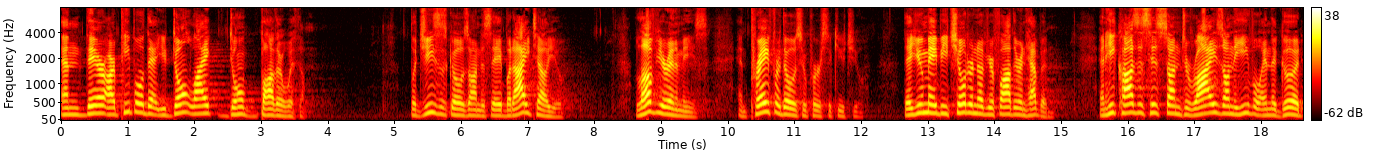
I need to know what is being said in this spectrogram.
and there are people that you don't like, don't bother with them. But Jesus goes on to say, But I tell you, love your enemies and pray for those who persecute you, that you may be children of your Father in heaven. And he causes his sun to rise on the evil and the good,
